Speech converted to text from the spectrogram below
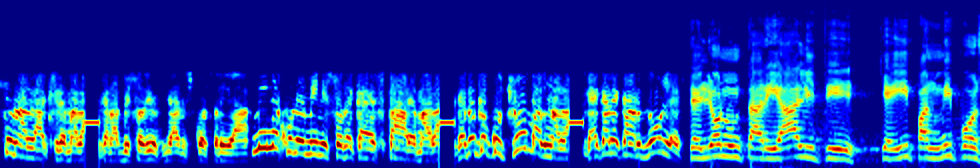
σου να αλλάξει ρε μαλάκα να μπει στο 2023. Μην έχουν μείνει στο 17 ρε μαλάκα. Εδώ και ο Κουτσούμπας μαλάκα έκανε καρδούλες. τελειώνουν τα reality και είπαν μήπως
